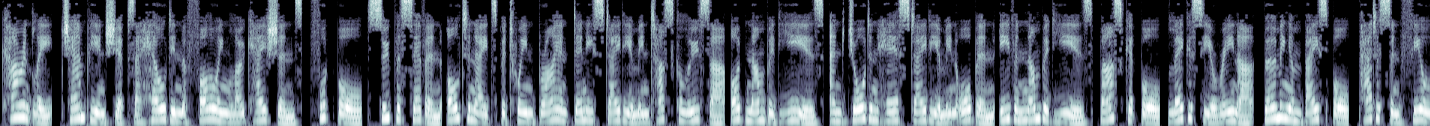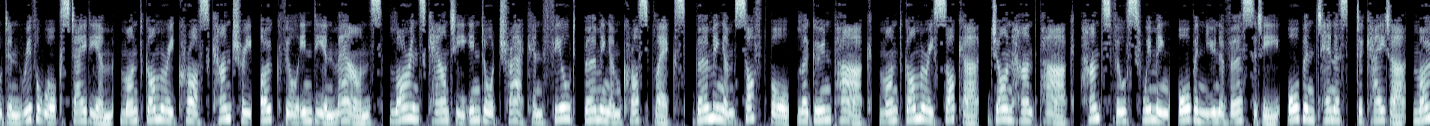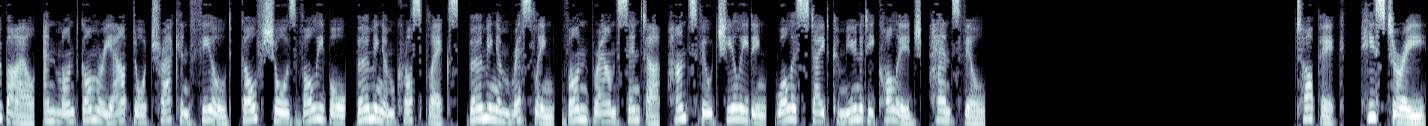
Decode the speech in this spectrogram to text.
Currently, championships are held in the following locations: Football Super 7 alternates between Bryant-Denny Stadium in Tuscaloosa, odd-numbered years, and Jordan-Hare Stadium in Auburn, even-numbered years. Basketball Legacy Arena, Birmingham Baseball, Patterson Field and Riverwalk Stadium, Montgomery Cross Country, Oakville Indian Mounds, Lawrence County Indoor Track and Field, Birmingham Crossplex, Birmingham Softball, Lagoon Park, Montgomery Soccer, John Hunt Park, Huntsville Swimming, Auburn University, Auburn Tennis, Decatur, Mobile, and Montgomery Outdoor Track and Field, Gulf Shores Volleyball, Birmingham Crossplex, Birmingham Wrestling, Von Braun Center, Huntsville Cheerleading, Wallace State Community College, Huntsville. History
